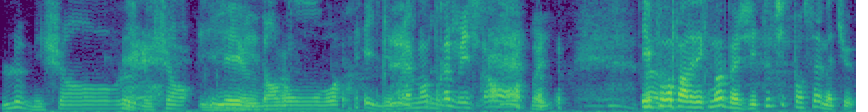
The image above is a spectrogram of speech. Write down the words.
le méchant, le méchant, il, Il est- est dans l'ombre. Il est vraiment très méchant. Oui. Et pour en parler avec moi, bah, j'ai tout de suite pensé à Mathieu.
